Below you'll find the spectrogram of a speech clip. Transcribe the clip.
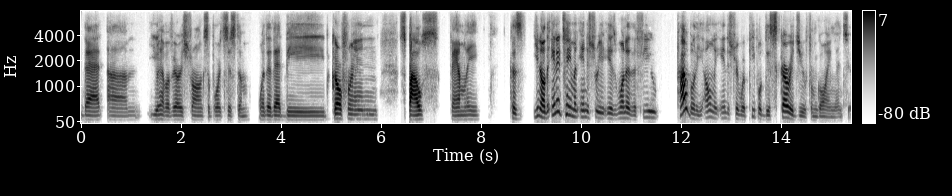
that um, you have a very strong support system, whether that be girlfriend, spouse, family, because you know the entertainment industry is one of the few, probably the only industry where people discourage you from going into.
